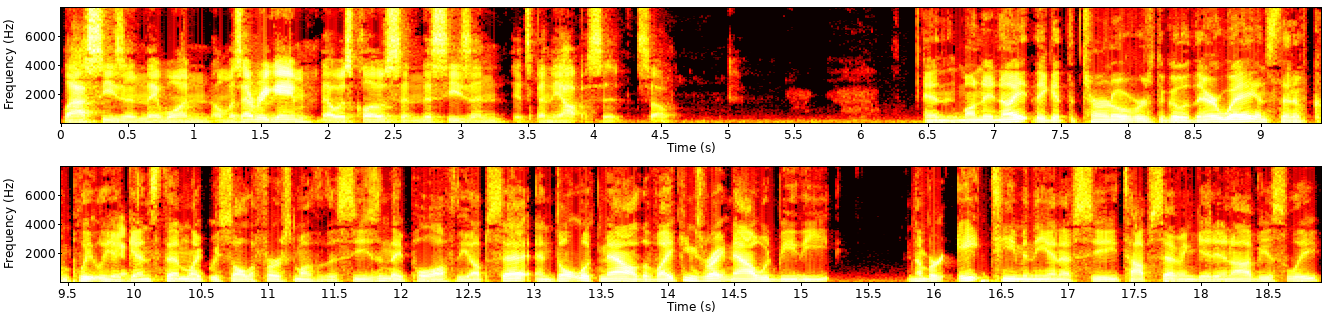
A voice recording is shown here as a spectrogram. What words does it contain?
Last season, they won almost every game that was close, and this season, it's been the opposite. So. And Monday night, they get the turnovers to go their way instead of completely yeah. against them, like we saw the first month of the season. They pull off the upset. And don't look now, the Vikings right now would be the number eight team in the NFC. Top seven get in, obviously.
